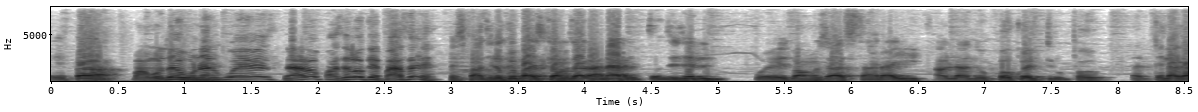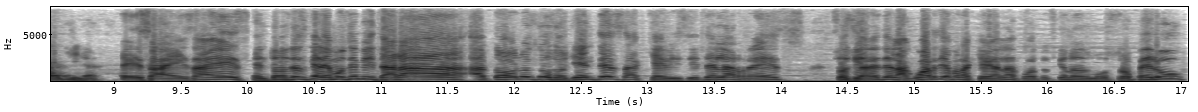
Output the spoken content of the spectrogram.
Epa, Vamos de una el jueves, claro, pase lo que pase. Pues fácil lo que pasa es que vamos a ganar. Entonces el jueves vamos a estar ahí hablando un poco del triunfo ante la gallina. Esa, esa es. Entonces queremos invitar a, a todos nuestros oyentes a que visiten las redes sociales de La Guardia para que vean las fotos que nos mostró Perú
